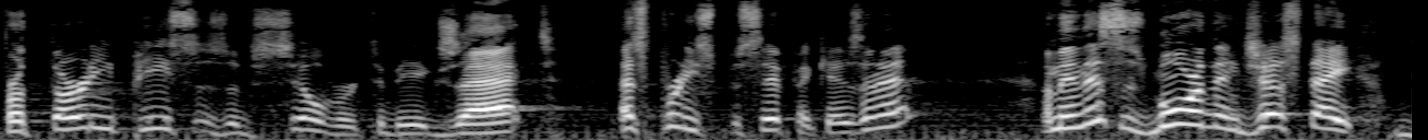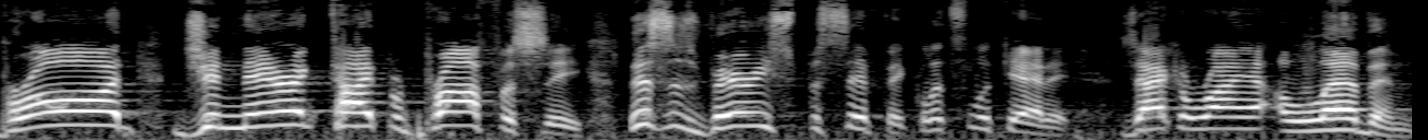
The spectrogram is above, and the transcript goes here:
For 30 pieces of silver, to be exact. That's pretty specific, isn't it? I mean, this is more than just a broad, generic type of prophecy. This is very specific. Let's look at it. Zechariah 11.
